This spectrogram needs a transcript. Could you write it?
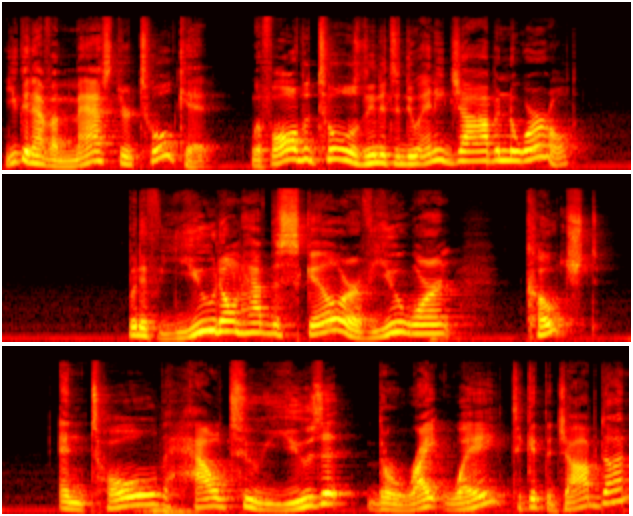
You can have a master toolkit with all the tools needed to do any job in the world. But if you don't have the skill or if you weren't coached and told how to use it the right way to get the job done,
